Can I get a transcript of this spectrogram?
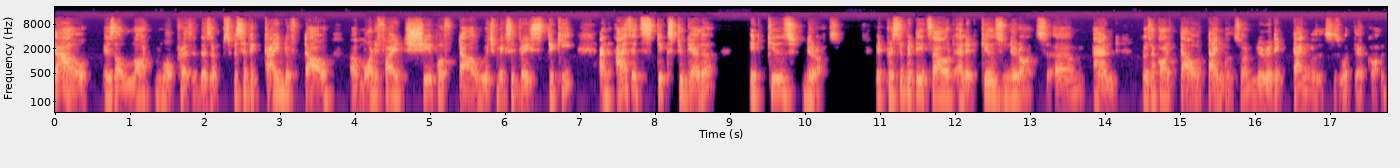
tau is a lot more present. There's a specific kind of tau, a modified shape of tau, which makes it very sticky. And as it sticks together, it kills neurons. It precipitates out and it kills neurons. Um, and those are called tau tangles or neuritic tangles, is what they're called.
